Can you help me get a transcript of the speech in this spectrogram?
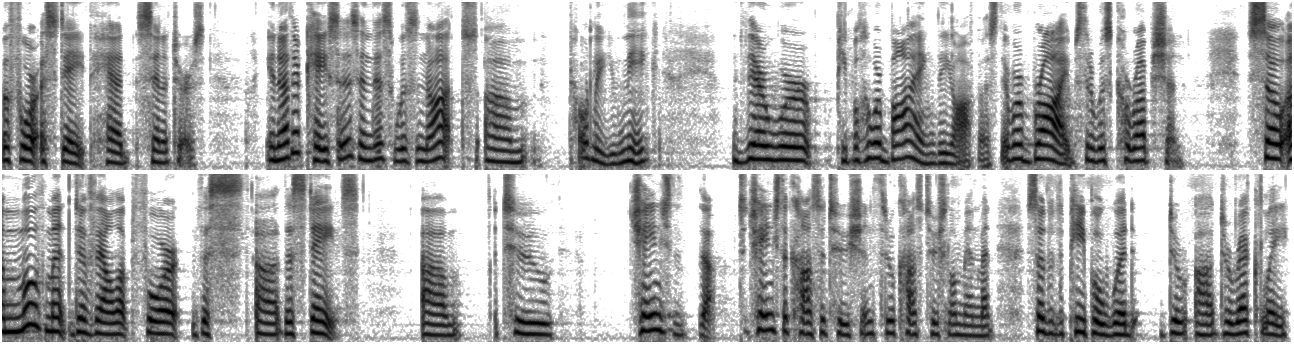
before a state had senators. In other cases, and this was not um, totally unique, there were people who were buying the office, there were bribes, there was corruption. So a movement developed for the, uh, the states um, to change the, to change the Constitution through a constitutional amendment so that the people would di uh, directly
